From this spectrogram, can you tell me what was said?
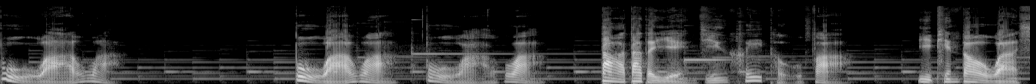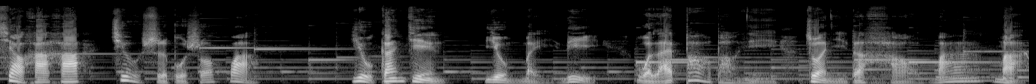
布娃娃。布娃娃布娃娃。大大的眼睛黑头发。一天到晚笑哈哈就是不说话。又干净又美丽。我来抱抱你做你的好妈妈。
